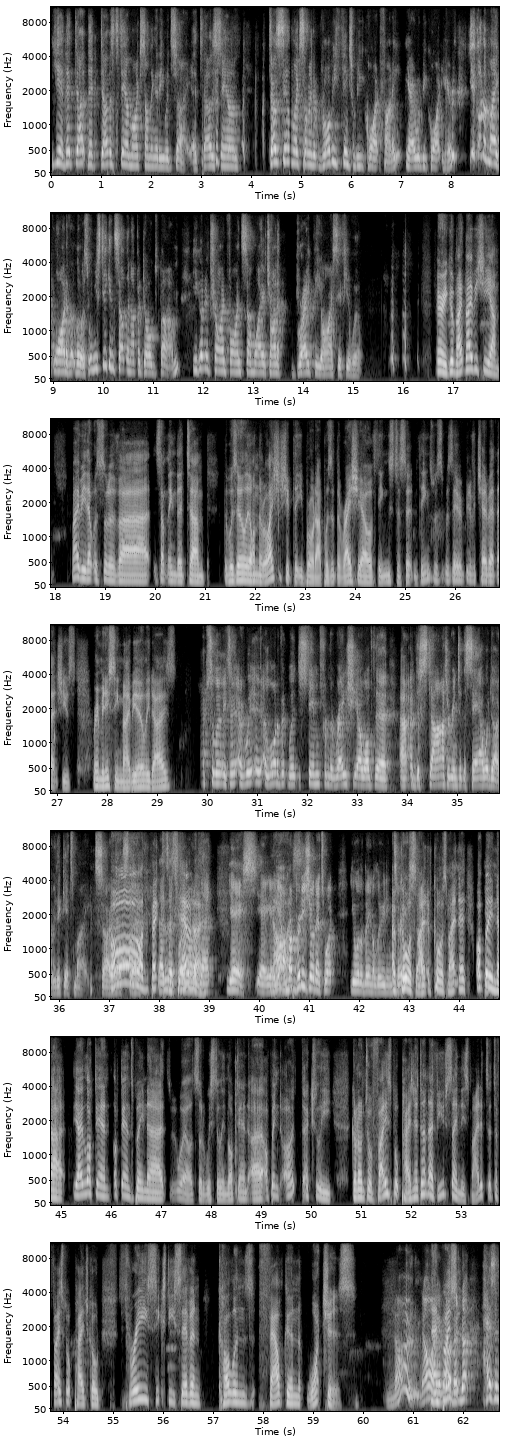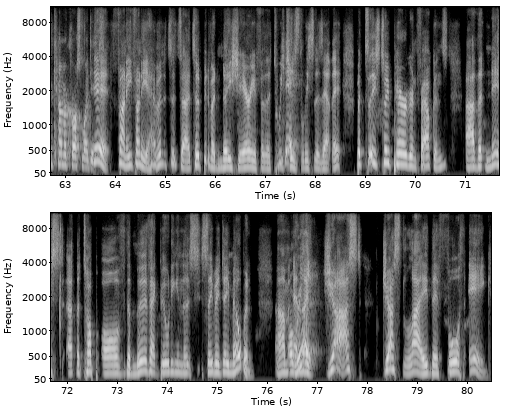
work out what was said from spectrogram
yeah, that does that does sound like something that he would say. It does sound does sound like something that Robbie thinks would be quite funny. You know, would be quite humorous. You got to make light of it, Lewis. When you're sticking something up a dog's bum, you got to try and find some way of trying to break the ice, if you will. Very good, mate. Maybe she um maybe that was sort of uh something that um that was early on the relationship that you brought up. Was it the ratio of things to certain things? Was was there a bit of a chat about that? She was reminiscing maybe early days. Absolutely, it's a, a, a lot of it would stem from the ratio of the uh, of the starter into the sourdough that gets made. So that's the, oh, the, back that's, to that's where a lot of sourdough. that. Yes, yeah, yeah, yeah. I'm, I'm pretty sure that's what you will have been alluding Of to. Of course, so- mate. Of course, mate. Uh, I've Yeah. been, uh, yeah, lockdown. Lockdown's been, uh, well, it's sort of we're still in lockdown. Uh, I've been, I actually got onto a Facebook page, and I don't know if you've seen this, mate. It's it's a Facebook page called 367 Collins Falcon Watches. No, no, I have not. no, hasn't come across my desk. Yeah, funny, funny you haven't. It's it's a, it's a bit of a niche area for the Twitches listeners out there. But these two peregrine falcons uh, that nest at the top of the Mirvac building in the CBD Melbourne, um, Oh, and really? they just just laid their fourth egg.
